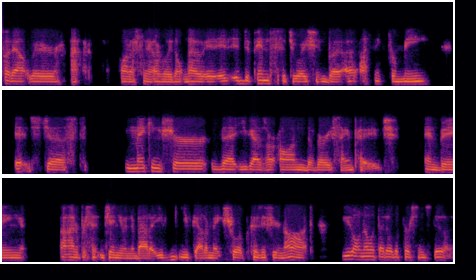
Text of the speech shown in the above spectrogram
put out there. I, honestly, I really don't know. It, it, it depends the situation, but I, I think for me, it's just making sure that you guys are on the very same page and being 100% genuine about it. You've, you've got to make sure because if you're not, you don't know what that other person's doing.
